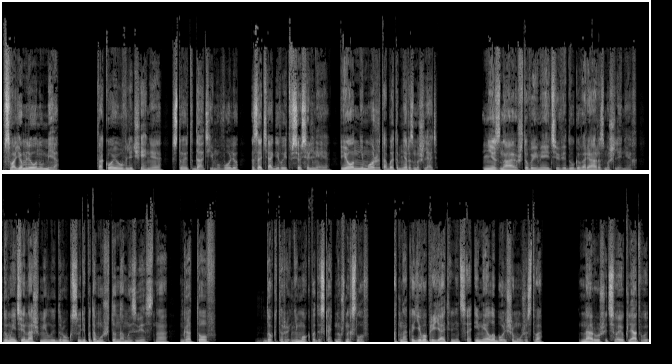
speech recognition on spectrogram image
В своем ли он уме? Такое увлечение, стоит дать ему волю, затягивает все сильнее, и он не может об этом не размышлять. Не знаю, что вы имеете в виду, говоря о размышлениях. Думаете, наш милый друг, судя по тому, что нам известно, готов...» Доктор не мог подыскать нужных слов. Однако его приятельница имела больше мужества. Нарушить свою клятву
